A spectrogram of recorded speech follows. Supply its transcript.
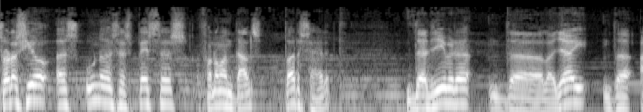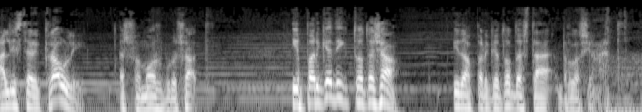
L'oració és una de les peces fonamentals, per cert, del llibre de la llei d'Alistair Crowley, el famós bruixot. I per què dic tot això? I doncs perquè tot està relacionat.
